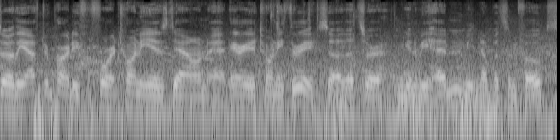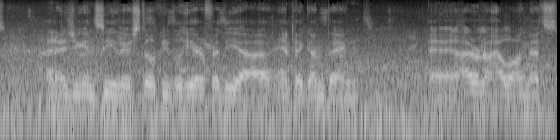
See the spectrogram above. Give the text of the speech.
So the after party for 420 is down at Area 23, so that's where I'm going to be heading, meeting up with some folks. And as you can see, there's still people here for the uh, anti-gun thing. And I don't know how long that's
